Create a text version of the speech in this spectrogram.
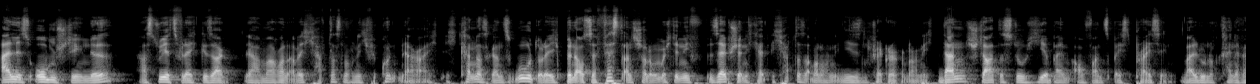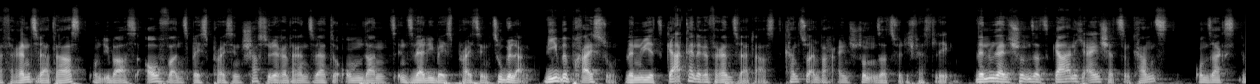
alles obenstehende hast du jetzt vielleicht gesagt, ja Maron, aber ich habe das noch nicht für Kunden erreicht. Ich kann das ganz gut oder ich bin aus der Festanstellung, möchte in die Selbstständigkeit. Ich habe das aber noch nicht, diesen Track Record noch nicht. Dann startest du hier beim Aufwands-Based Pricing, weil du noch keine Referenzwerte hast und über das Aufwands-Based Pricing schaffst du die Referenzwerte, um dann ins Value-Based Pricing zu gelangen. Wie bepreist du? Wenn du jetzt gar keine Referenzwerte hast, kannst du einfach einen Stundensatz für dich festlegen. Wenn du deinen Stundensatz gar nicht einschätzen kannst, und sagst,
